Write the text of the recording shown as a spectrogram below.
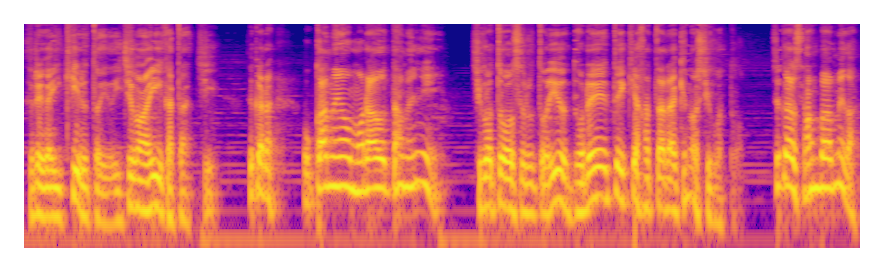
それが生きるという一番いい形。それからお金をもらうために仕事をするという奴隷的働きの仕事。それから3番目が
